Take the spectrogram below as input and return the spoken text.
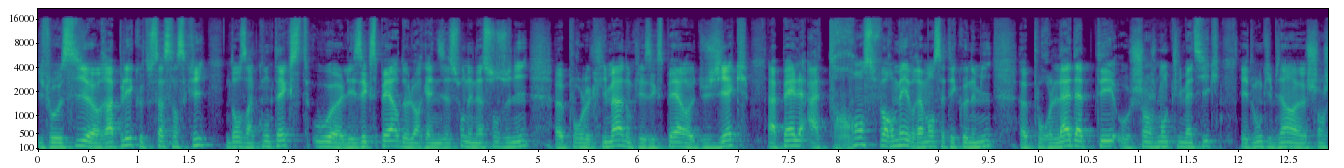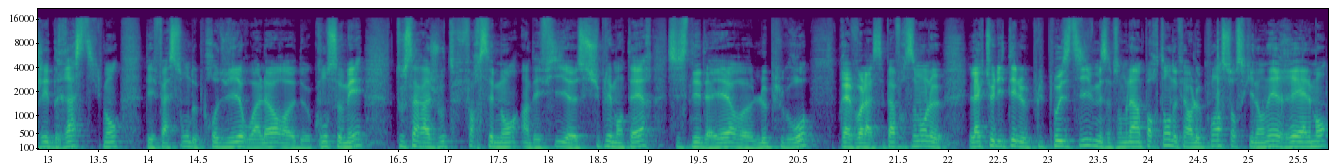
Il faut aussi euh, rappeler que tout ça s'inscrit dans un contexte où euh, les experts de l'Organisation des Nations Unies euh, pour le climat, donc les experts du GIEC, appellent à transformer vraiment cette économie pour l'adapter au changement climatique et donc eh bien, changer drastiquement des façons de produire ou alors euh, de consommer. Tout ça rajoute forcément un défi euh, supplémentaire, si ce n'est d'ailleurs le plus gros. Bref, voilà, c'est pas forcément l'actualité le, plus positive, mais ça me semblait important de faire le point sur ce qu'il en est réellement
